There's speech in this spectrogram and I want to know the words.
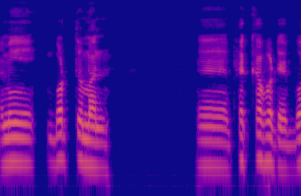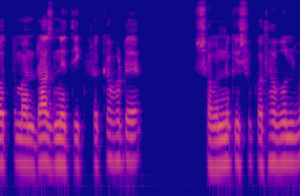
আমি বর্তমান প্রেক্ষাপটে, বর্তমান রাজনৈতিক প্রেক্ষাপটে সামান্য কিছু কথা বলব।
